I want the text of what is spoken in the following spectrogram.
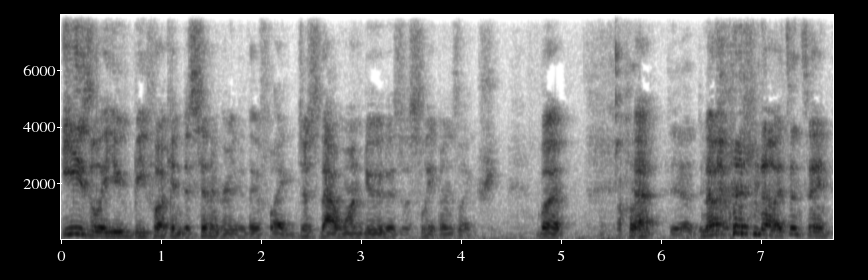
easily you'd be fucking disintegrated if like just that one dude is asleep and is like, but Oh, that- yeah, dude. no, no, it's insane.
